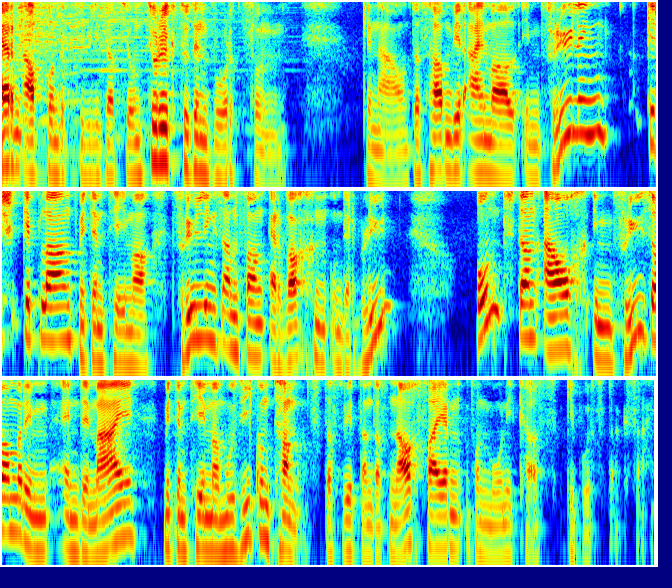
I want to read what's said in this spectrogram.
Fernab von der Zivilisation, zurück zu den Wurzeln. Genau, und das haben wir einmal im Frühling geplant mit dem Thema Frühlingsanfang, Erwachen und Erblühen. Und dann auch im Frühsommer, im Ende Mai, mit dem Thema Musik und Tanz. Das wird dann das Nachfeiern von Monikas Geburtstag sein.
